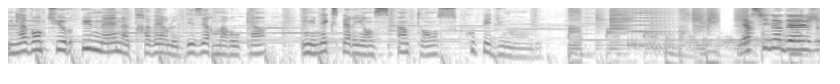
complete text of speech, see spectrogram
une aventure humaine à travers le désert marocain et une expérience intense coupée du monde. Merci Nadège.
